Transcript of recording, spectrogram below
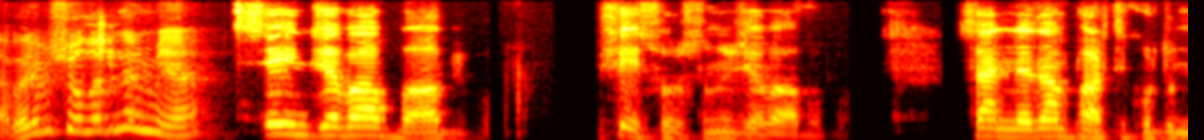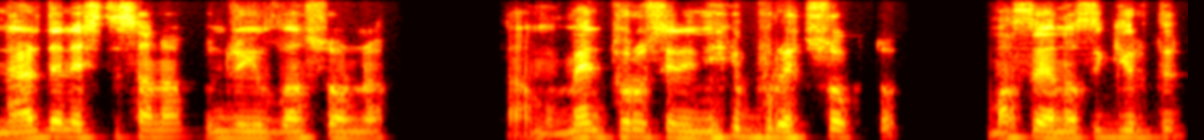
Ya böyle bir şey olabilir mi ya? Şeyin cevabı abi bu. Şey sorusunun cevabı bu. Sen neden parti kurdun? Nereden esti sana bunca yıldan sonra? Tamam mı? Mentoru seni niye buraya soktu? Masaya nasıl girdin?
